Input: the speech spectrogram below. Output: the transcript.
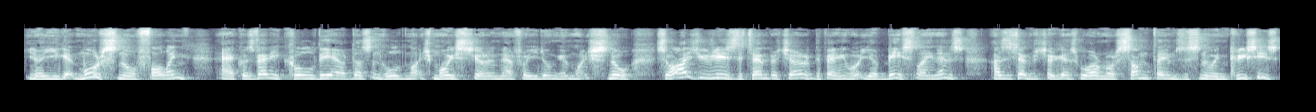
you know, you get more snow falling because uh, very cold air doesn't hold much moisture and therefore you don't get much snow. So as you raise the temperature, depending what your baseline is, as the temperature gets warmer, sometimes the snow increases.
